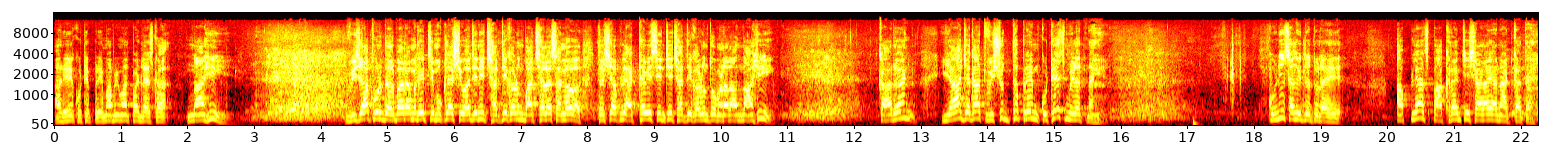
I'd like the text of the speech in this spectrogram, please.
अरे कुठे प्रेमाभिमात पडलायस का? नाही. विजापूर दरबारामध्ये चिमुकल्या शिवाजींनी छाती काढून बादशाला सांगावं तशी आपली अठ्ठावीस इंची छाती काढून तो म्हणाला नाही. कारण या जगात विशुद्ध प्रेम कुठेच मिळत नाही. कोणी सांगितलं तुला हे? आपल्याच पाखरांची शाळा या नाटकात आहे.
